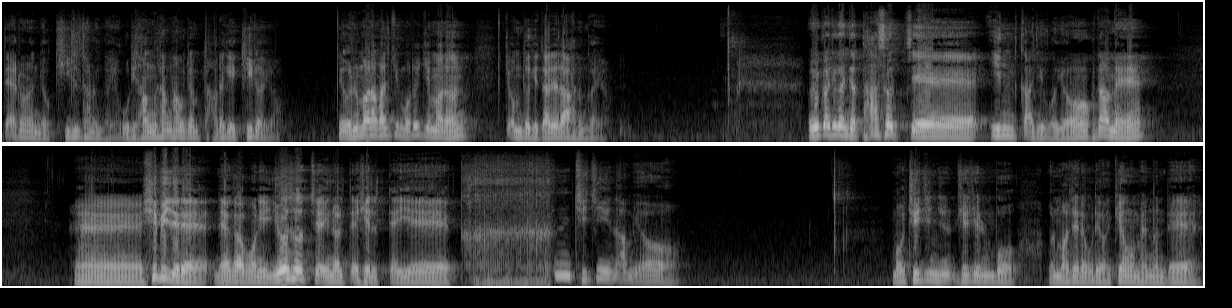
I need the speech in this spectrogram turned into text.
때로는요 길다는 거예요. 우리 상상하고 좀 다르게 길어요. 얼마나 갈지 모르지만은 좀 더 기다려라 하는 거예요. 여기까지가 이제 다섯째 인까지고요. 그 다음에 12절에 내가 보니 여섯째 인을 떼실 때에 큰 지진이 나며 뭐 지진 지진 뭐 얼마 전에 우리가 경험했는데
